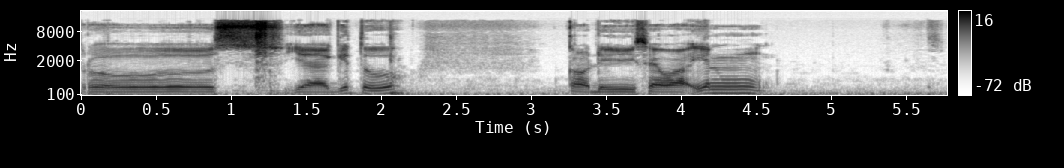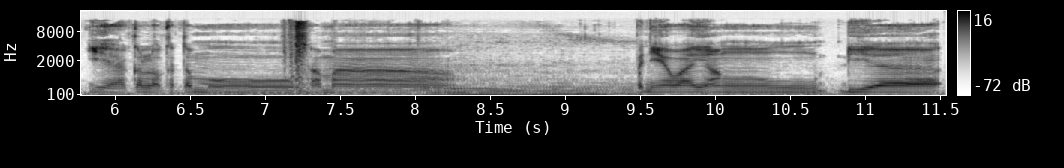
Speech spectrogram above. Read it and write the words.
Terus ya gitu. Kalau disewain ya kalau ketemu sama penyewa yang dia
